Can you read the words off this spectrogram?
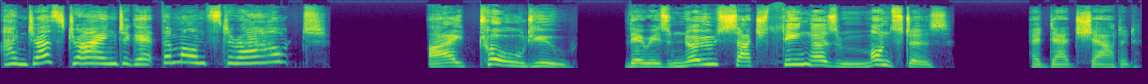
I'm just trying to get the monster out. I told you, there is no such thing as monsters, her dad shouted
